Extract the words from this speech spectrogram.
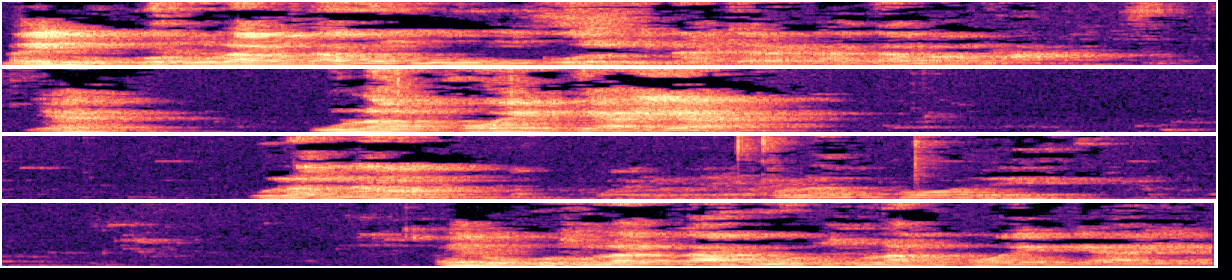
lain ukur ulang tahun wungkul dina ajaran agama mah ya ulang koe ge aya. Ulang naon? Ulang koe. Ukur ulang tahun ulang koe ge aya.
